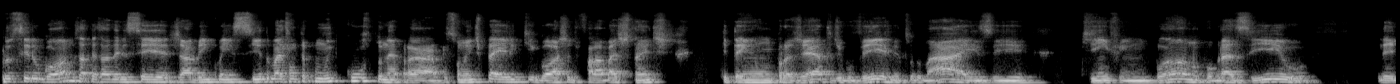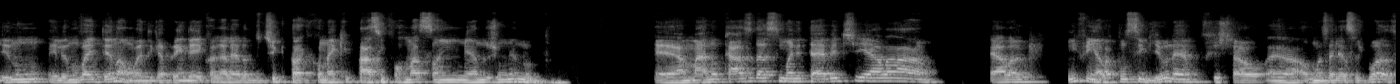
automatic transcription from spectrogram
para o Ciro Gomes, apesar dele ser já bem conhecido, mas é um tempo muito curto, né, pra, principalmente para ele que gosta de falar bastante, que tem um projeto de governo e tudo mais, e que, enfim, um plano para o Brasil. Ele não, ele não vai ter, não. Vai ter que aprender aí com a galera do TikTok como é que passa informação em menos de um minuto. É, mas no caso da Simone Tebet, ela, ela enfim, ela conseguiu, né, fechar é, algumas alianças boas.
